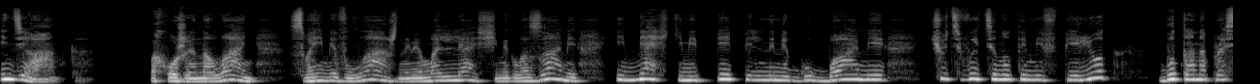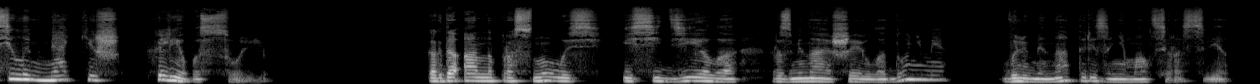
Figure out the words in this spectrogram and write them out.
Индианка, похожая на лань, своими влажными, молящими глазами и мягкими пепельными губами, чуть вытянутыми вперед, будто она просила мякиш хлеба с солью. Когда Анна проснулась и сидела, разминая шею ладонями, в иллюминаторе занимался рассвет.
